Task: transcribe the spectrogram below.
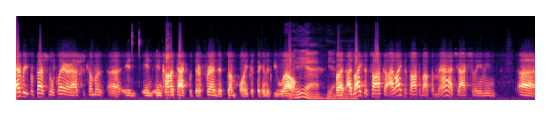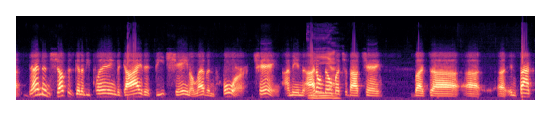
every professional player has to come uh, in, in in contact with their friend at some point if they're going to do well. yeah, yeah. But I'd like to talk. I'd like to talk about the match. Actually, I mean, uh, Brendan Shuff is going to be playing the guy that beat Shane 11-4, Chang. I mean, I don't know much about Chang, but uh, uh, uh, in fact,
